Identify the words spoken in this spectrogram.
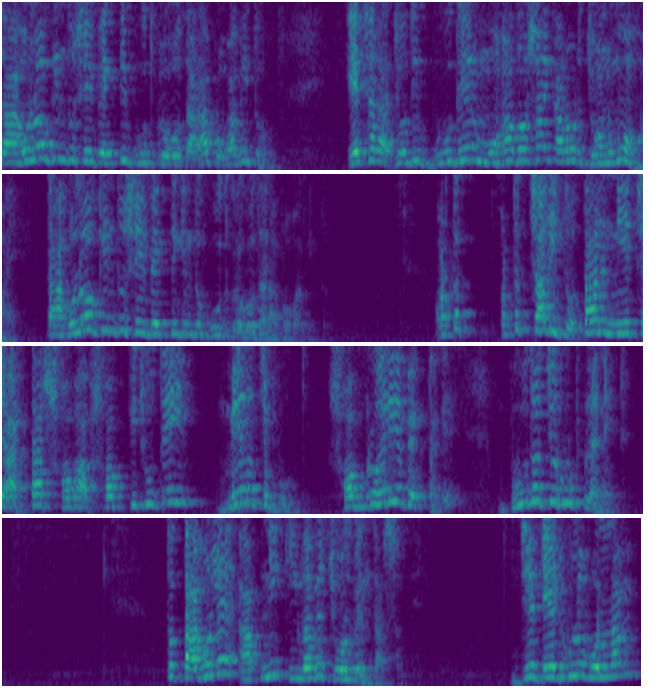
তাহলেও কিন্তু সেই ব্যক্তি বুধ গ্রহ দ্বারা প্রভাবিত। এছাড়া যদি বুধের মহাদশায় কারোর জন্ম হয় তাহলেও কিন্তু সেই ব্যক্তি কিন্তু বুধ গ্রহ দ্বারা প্রভাবিত। অর্থাৎ অর্থাৎ চালিত, তার নেচার, তার স্বভাব, সব কিছুতেই মেন হচ্ছে বুধ। সব গ্রহেরই এফেক্ট থাকে। বুধ হচ্ছে রুট প্ল্যানেট তো তাহলে আপনি কীভাবে চলবেন তার সাথে? যে ডেটগুলো বললাম,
